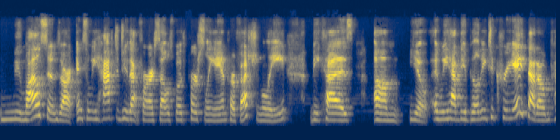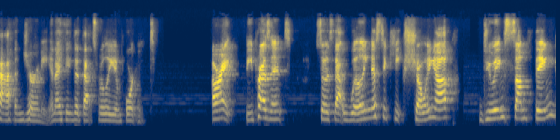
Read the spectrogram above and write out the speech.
new milestones are, and so we have to do that for ourselves, both personally and professionally, because um, you know, and we have the ability to create that own path and journey. And I think that that's really important. All right, be present so it's that willingness to keep showing up, doing something,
